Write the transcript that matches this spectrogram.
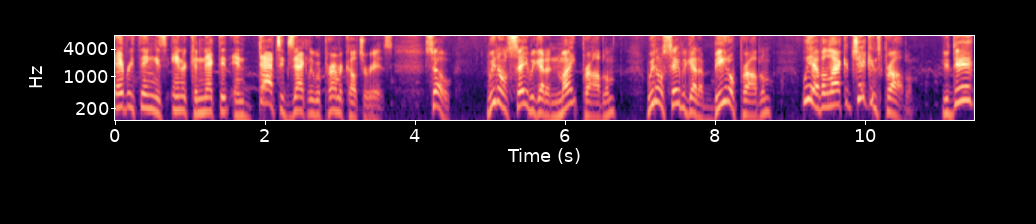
everything is interconnected, and that's exactly what permaculture is. So, we don't say we got a mite problem. We don't say we got a beetle problem. We have a lack of chickens problem. You dig?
